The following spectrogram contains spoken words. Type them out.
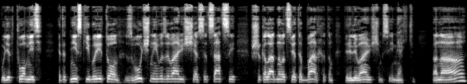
Будет помнить этот низкий баритон, звучный и вызывающий ассоциации шоколадного цвета бархатом, переливающимся и мягким. «Она...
